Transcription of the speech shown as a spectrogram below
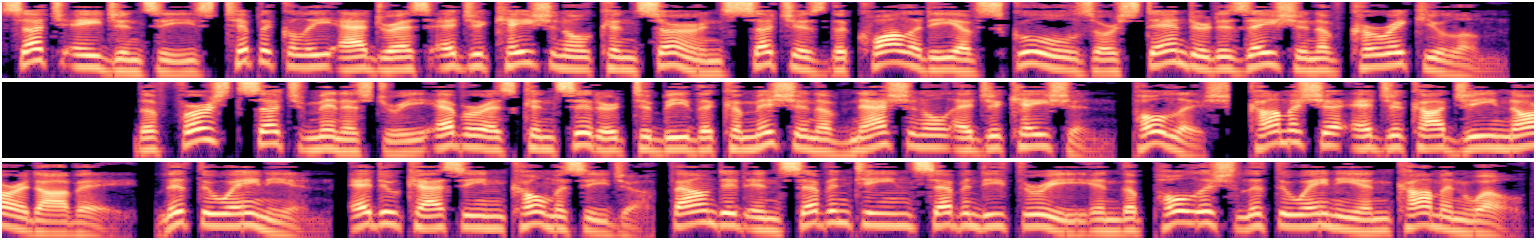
Such agencies typically address educational concerns such as the quality of schools or standardization of curriculum. The first such ministry ever is considered to be the Commission of National Education Polish, Komisja Edukacji Narodowej, Lithuanian, Edukacinė Komisija founded in 1773 in the Polish-Lithuanian Commonwealth.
